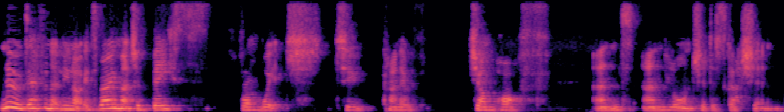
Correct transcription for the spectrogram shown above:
No, definitely not. It's very much a base from which to kind of jump off and and launch a discussion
